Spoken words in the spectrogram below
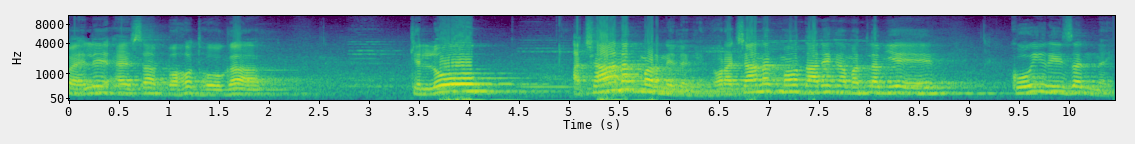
पहले ऐसा बहुत होगा कि लोग अचानक मरने लगे। और अचानक मौत आने का मतलब ये है, कोई रीज़न नहीं,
